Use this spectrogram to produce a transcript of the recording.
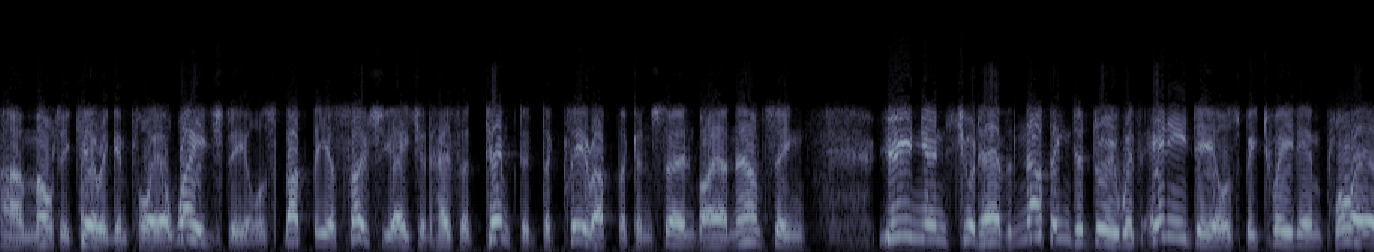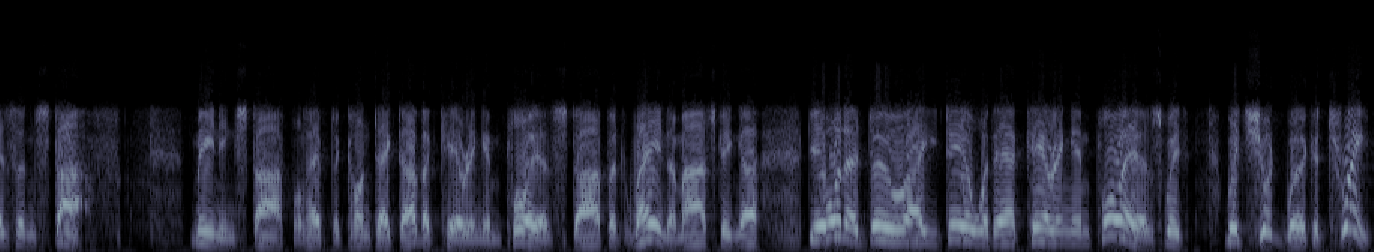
uh, multi caring employer wage deals, but the association has attempted to clear up the concern by announcing unions should have nothing to do with any deals between employers and staff. Meaning, staff will have to contact other caring employers' staff at random asking, uh, Do you want to do a deal with our caring employers, which, which should work a treat?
